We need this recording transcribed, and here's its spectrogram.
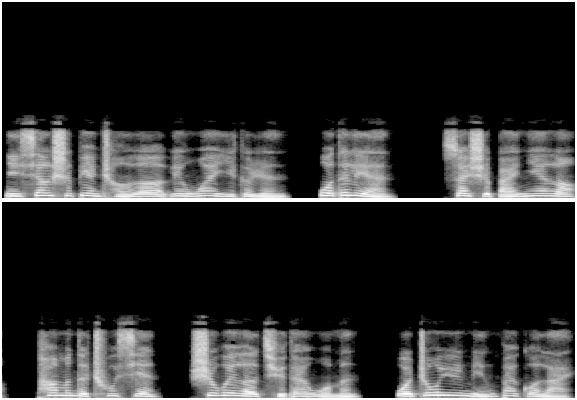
你像是变成了另外一个人，我的脸算是白捏了。他们的出现是为了取代我们，我终于明白过来，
